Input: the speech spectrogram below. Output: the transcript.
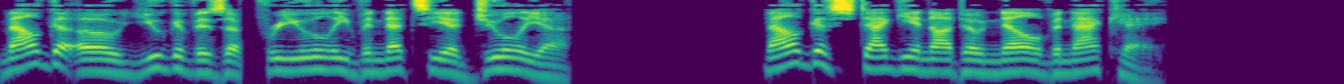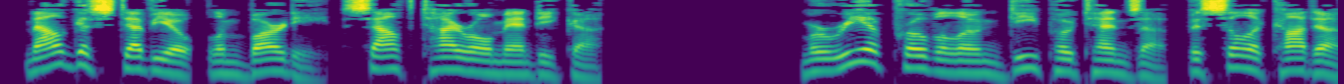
Malga o Ugavizza, Friuli Venezia Giulia. Malga Stagionato nel Venache Malga Stevio, Lombardy, South Tyrol Mantica Maria Provolone di Potenza, Basilicata.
